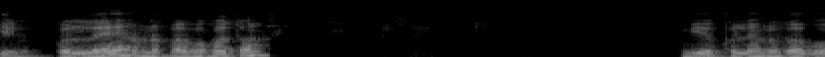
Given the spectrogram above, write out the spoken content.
বিয়োগ করলে আমরা পাবো কত? বিয়োগ করলে আমরা পাবো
